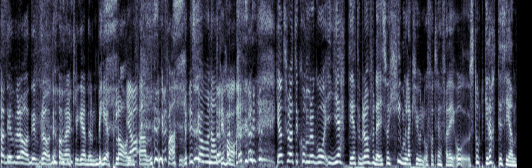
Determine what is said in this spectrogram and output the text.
Ja, det är bra, det är bra. Du har verkligen en B-plan Ja. ifall, ifall. Det ska man alltid ha. Jag tror att det kommer att gå jätte, jättebra för dig. Så himla kul att få träffa dig och stort grattis igen.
